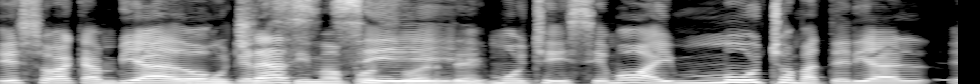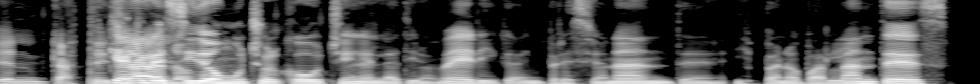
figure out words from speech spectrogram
eso ha cambiado. Muchísimo, por suerte. Muchísimo. Hay mucho material en castellano. Que ha crecido mucho el coaching en Latinoamérica, impresionante. Hispanoparlantes.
